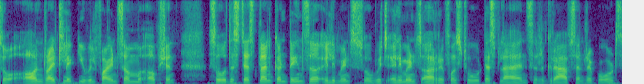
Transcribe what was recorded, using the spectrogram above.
so on right click you will find some option. So this test plan contains the elements. So which elements are refers to test plans graphs and reports.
